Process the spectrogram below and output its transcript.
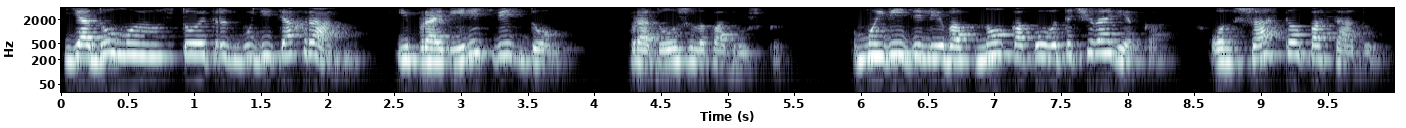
«Я думаю, стоит разбудить охрану и проверить весь дом», – продолжила подружка. «Мы видели в окно какого-то человека. Он шастал по саду».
